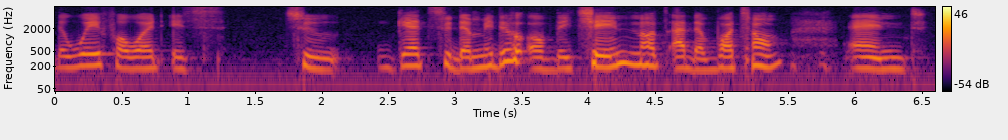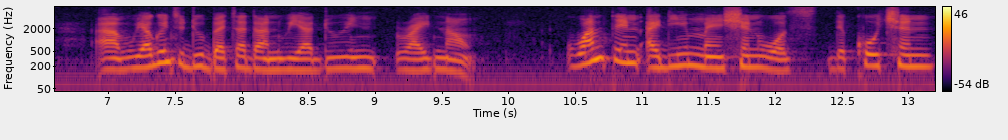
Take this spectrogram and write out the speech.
the way forward is to get to the middle of the chain, not at the bottom. and um, we are going to do better than we are doing right now. One thing I didn't mention was the coaching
